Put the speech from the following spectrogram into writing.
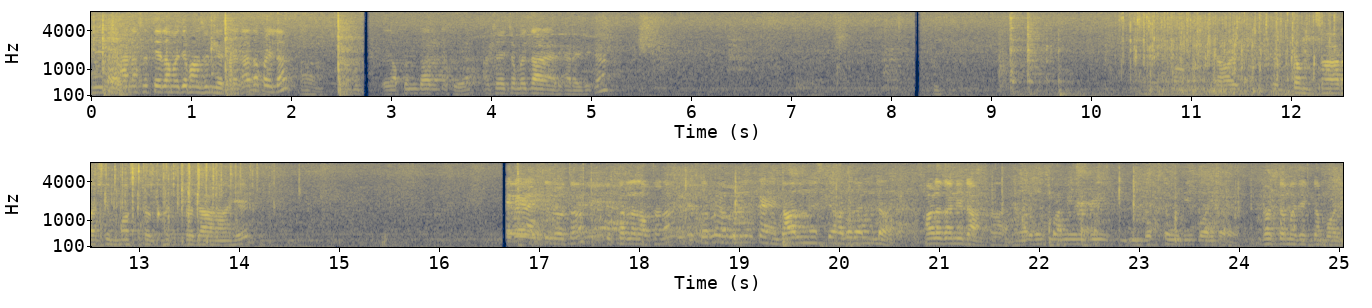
हे छान असं तेलामध्ये भाजून घेतलं का आता पहिलं? हां. आपण दाल टाकूया. अच्छा याच्यामध्ये डाळ ॲड करायची का? डाळ एकदम जाड अशी मस्त घट्ट डाळ आहे. केलं होतं कुकरला लावताना. आपल्याला काय दाल नसते हळद आणि डाळ. हळद आणि डाळ. हां नॉर्मल पाणीमध्ये बॉक्समध्ये बॉईल करायचं. घट्टमध्ये एकदम बॉईल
